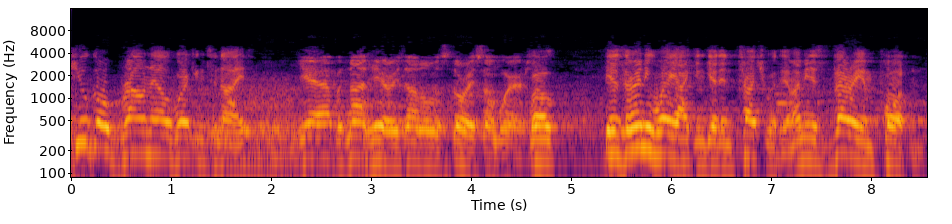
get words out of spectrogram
Hugo Brownell working tonight? Yeah, but not here. He's out on a story somewhere. Well, is there any way I can get in touch with him? I mean, it's very important.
